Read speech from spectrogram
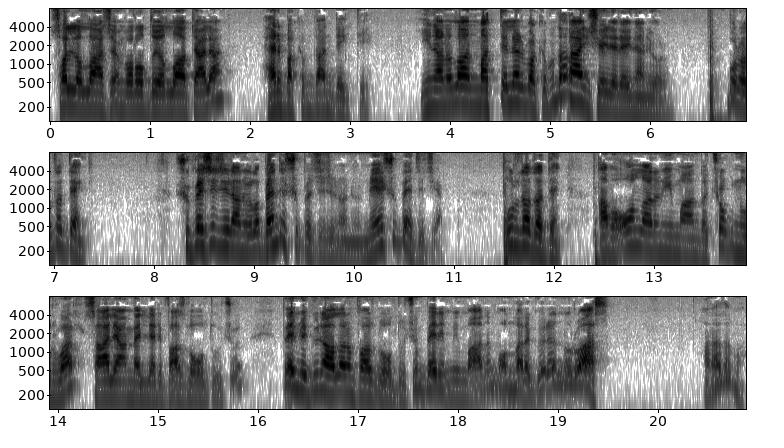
Sallallahu aleyhi ve sellem ve radıyallahu teala her bakımdan denk değil. İnanılan maddeler bakımından aynı şeylere inanıyorum. Burada denk. Şüphesiz inanıyorlar. Ben de şüphesiz inanıyorum. Neye şüphe edeceğim? Burada da denk. Ama onların imanında çok nur var. Salih amelleri fazla olduğu için. Benim de günahlarım fazla olduğu için benim imanım onlara göre nuru az. Anladın mı?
